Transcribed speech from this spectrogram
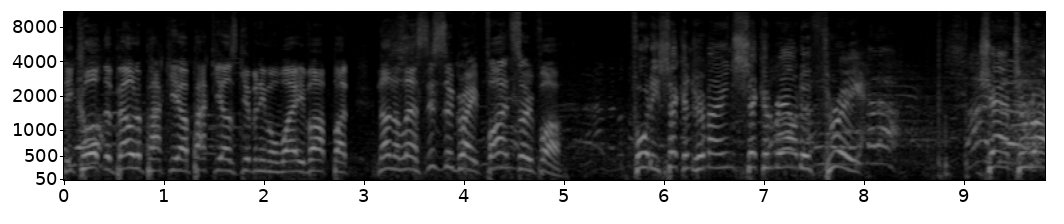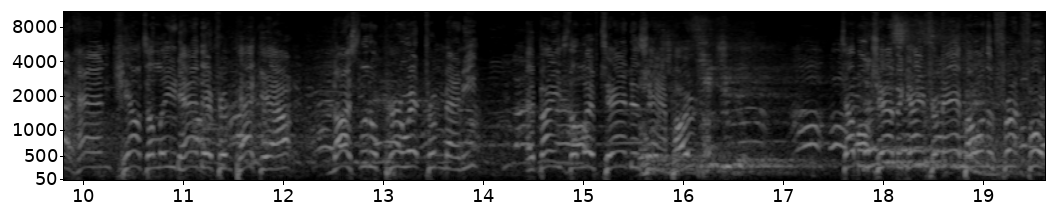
he caught the belt of Pacquiao. Pacquiao's given him a wave up, but nonetheless, this is a great fight so far. 40 seconds remains, second round of three. Jab to right hand, counter lead hand there from Pacquiao. Nice little pirouette from Manny. Evades the left hand as Ampo. Double jab again from Ampo on the front foot,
